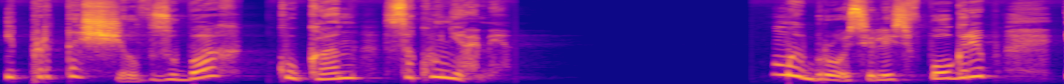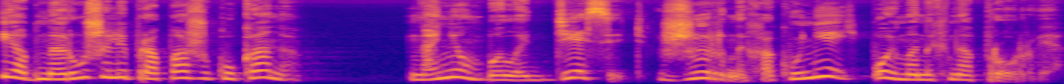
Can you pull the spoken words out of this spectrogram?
и протащил в зубах кукан с окунями. Мы бросились в погреб и обнаружили пропажу кукана. На нем было десять жирных окуней, пойманных на прорве.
